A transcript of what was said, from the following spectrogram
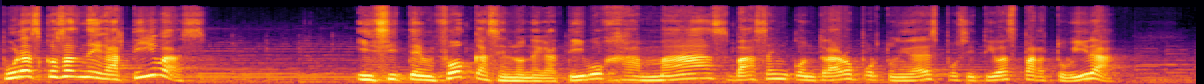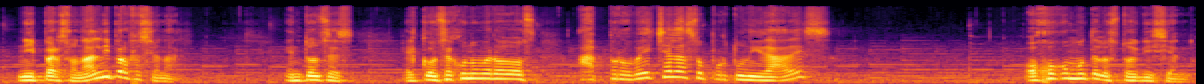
puras cosas negativas. Y si te enfocas en lo negativo, jamás vas a encontrar oportunidades positivas para tu vida, ni personal ni profesional. Entonces, el consejo número dos, aprovecha las oportunidades. Ojo como te lo estoy diciendo.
